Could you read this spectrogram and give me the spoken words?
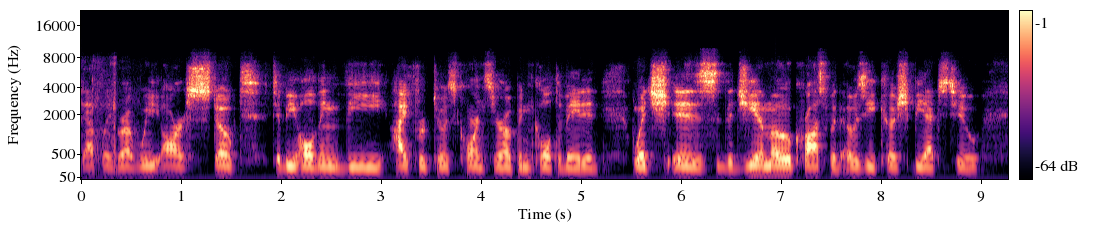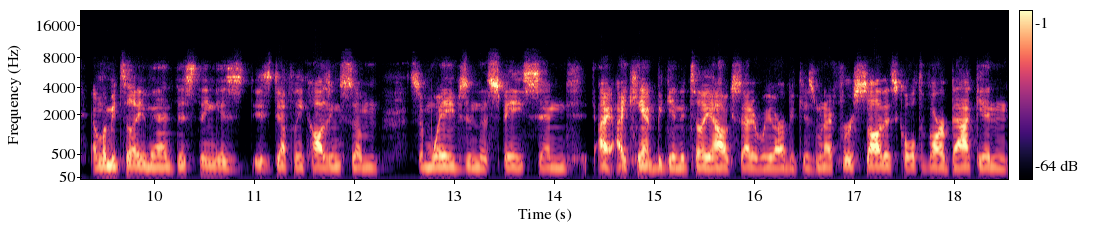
Definitely, bro. We are stoked to be holding the high fructose corn syrup in Cultivated, which is the GMO crossed with OZ Kush BX2. And let me tell you, man, this thing is is definitely causing some some waves in the space, and I, I can't begin to tell you how excited we are because when I first saw this cultivar back in,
